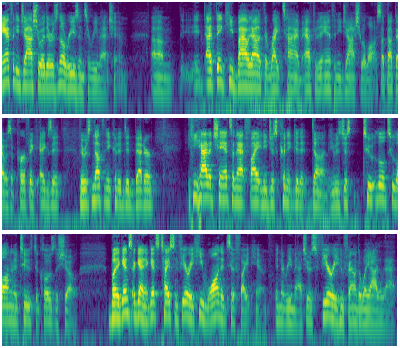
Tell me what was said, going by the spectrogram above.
Anthony Joshua, there was no reason to rematch him. Um, it, I think he bowed out at the right time after the Anthony Joshua loss. I thought that was a perfect exit. There was nothing he could have did better. He had a chance in that fight and he just couldn't get it done. He was just too a little too long in the tooth to close the show. But against again against Tyson Fury, he wanted to fight him in the rematch. It was Fury who found a way out of that.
